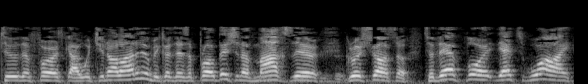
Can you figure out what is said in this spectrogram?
to the first guy, which you're not allowed to do because there's a prohibition of machzir grushoso. So therefore, that's why.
